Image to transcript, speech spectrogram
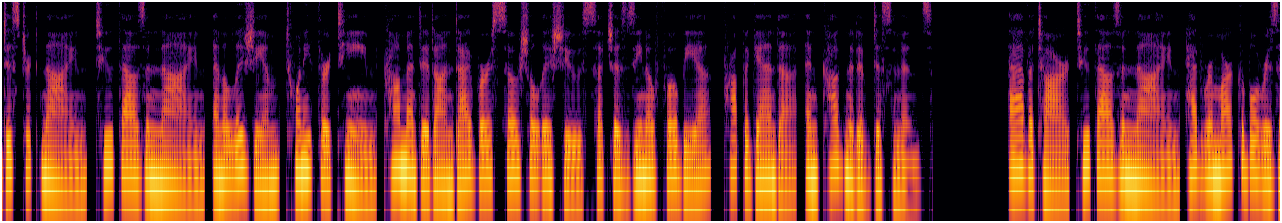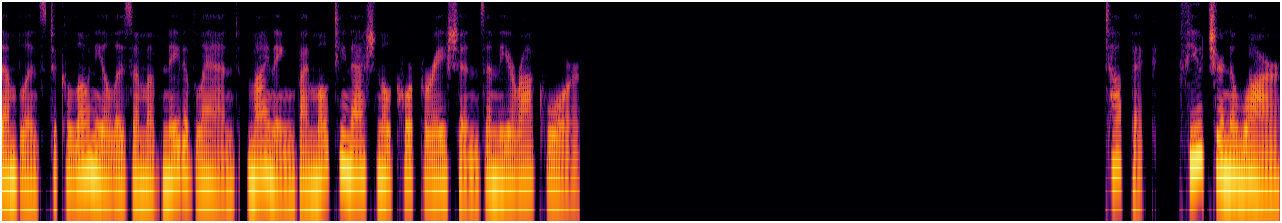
District 9 2009, and Elysium 2013 commented on diverse social issues such as xenophobia, propaganda, and cognitive dissonance. Avatar 2009 had remarkable resemblance to colonialism of native land, mining by multinational corporations and the Iraq War. Future noir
